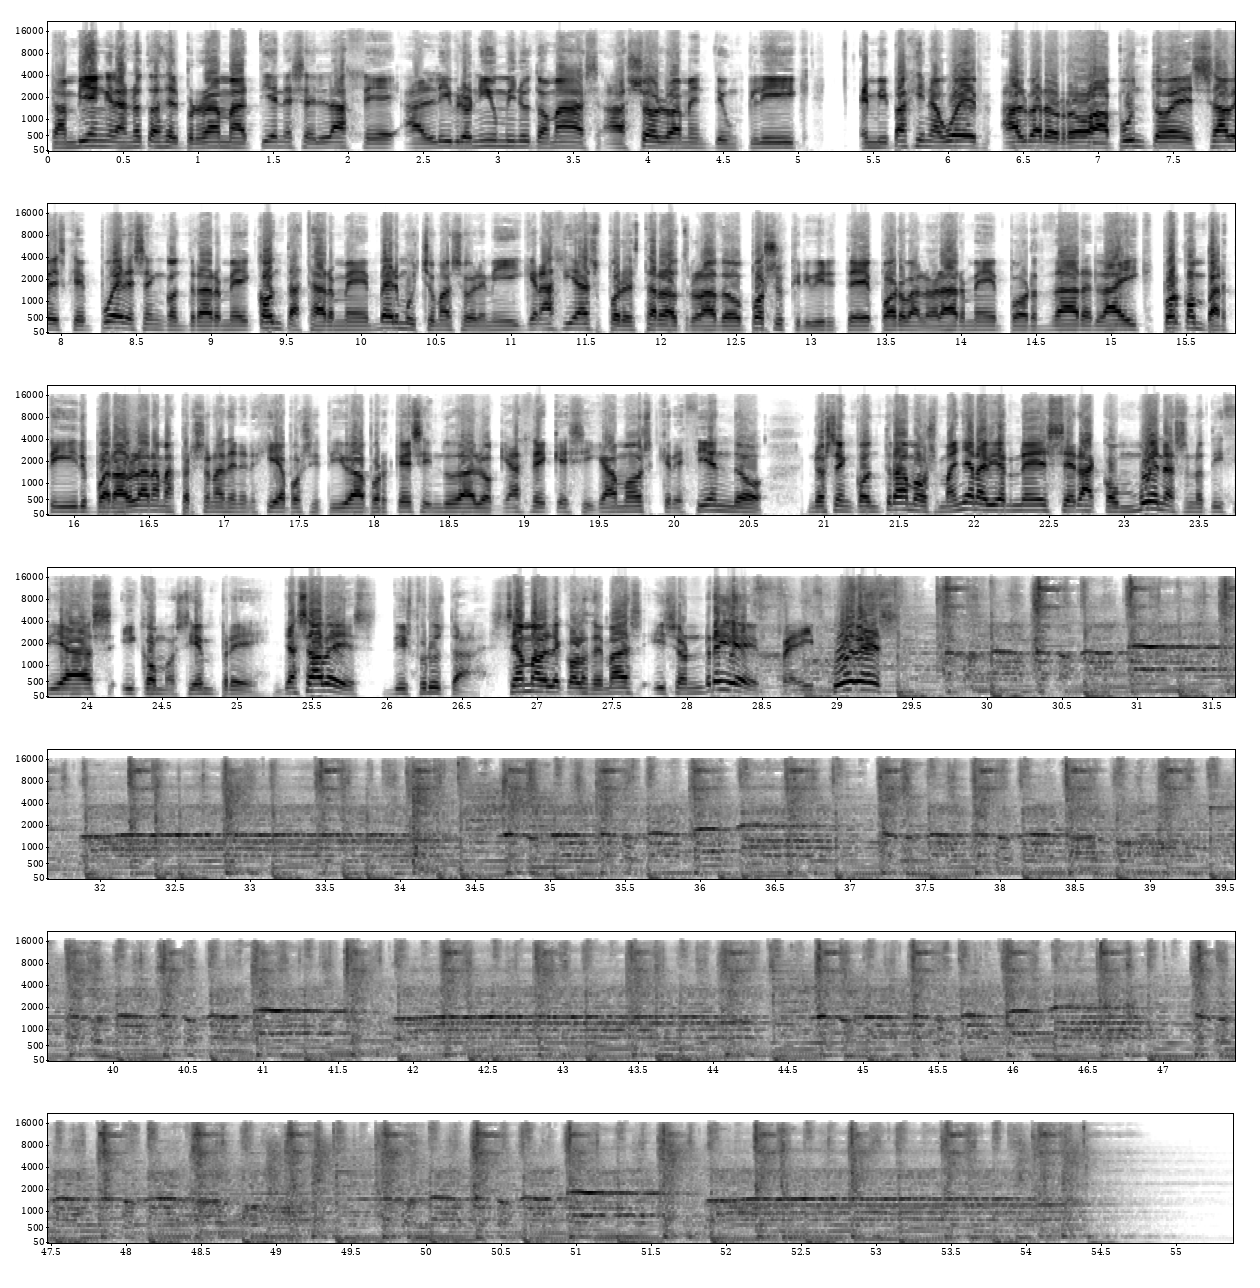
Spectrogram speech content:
también en las notas del programa tienes enlace al libro Ni un minuto más a solamente un clic en mi página web alvaroroa.es sabes que puedes encontrarme, contactarme, ver mucho más sobre mí. Gracias por estar al otro lado, por suscribirte, por valorarme, por dar like, por compartir, por hablar a más personas de energía positiva, porque sin duda lo que hace que sigamos creciendo. Nos encontramos mañana viernes, será con buenas noticias y como siempre, ya sabes, disfruta, sé amable con los demás y sonríe. ¡Feliz jueves!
